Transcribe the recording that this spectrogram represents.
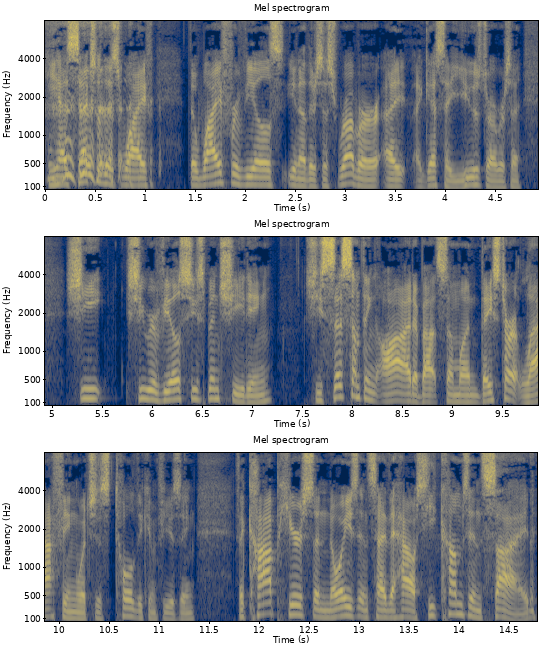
He has sex with his wife. The wife reveals, you know, there's this rubber. I, I guess a used rubber. So she she reveals she's been cheating. She says something odd about someone. They start laughing, which is totally confusing. The cop hears a noise inside the house. He comes inside.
